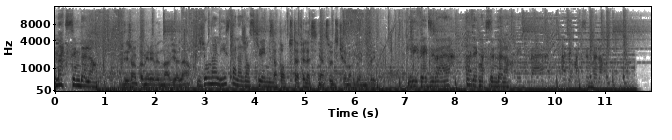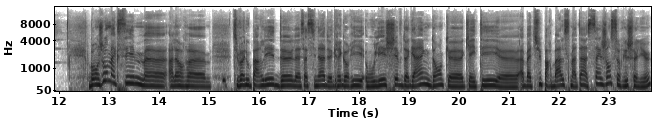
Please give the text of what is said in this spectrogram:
Maxime Delan. Déjà un premier événement violent. Journaliste à l'agence QMI. Ça porte tout à fait la signature du crime organisé. Les faits divers avec Maxime Delan. avec Maxime Delan. Bonjour Maxime. Euh, alors, euh, tu vas nous parler de l'assassinat de Grégory Woolley, chef de gang, donc euh, qui a été abattu par balle ce matin à Saint-Jean-sur-Richelieu.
